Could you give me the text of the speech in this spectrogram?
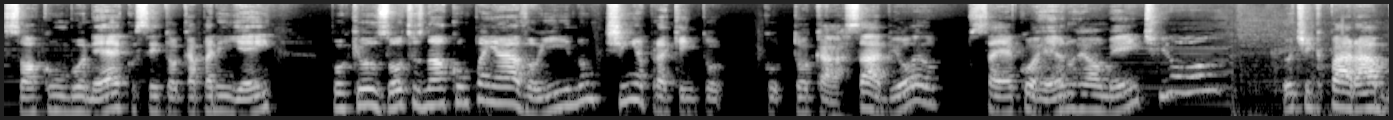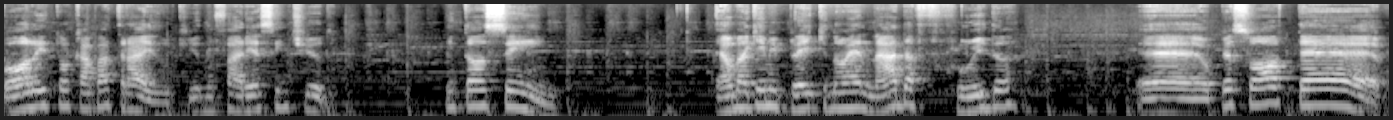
só com um boneco, sem tocar para ninguém, porque os outros não acompanhavam e não tinha para quem to tocar, sabe? Ou eu saía correndo realmente, ou eu tinha que parar a bola e tocar para trás, o que não faria sentido. Então, assim, é uma gameplay que não é nada fluida. É, o pessoal até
